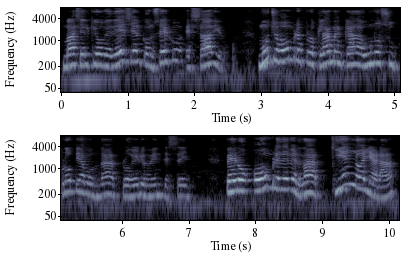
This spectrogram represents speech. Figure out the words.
mas el que obedece al consejo es sabio. Muchos hombres proclaman cada uno su propia bondad, Proverbios 26. Pero hombre de verdad, ¿quién lo hallará?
